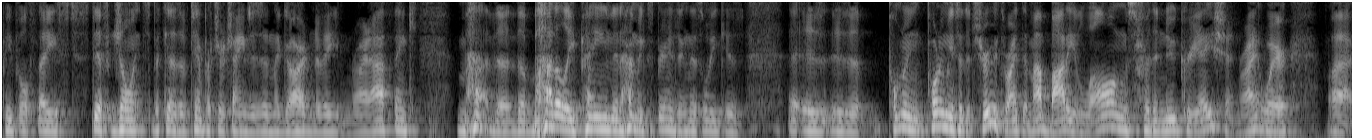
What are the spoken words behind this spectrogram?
people faced stiff joints because of temperature changes in the Garden of Eden, right? I think my, the the bodily pain that I'm experiencing this week is is is a, pointing pointing me to the truth, right? That my body longs for the new creation, right? Where uh,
